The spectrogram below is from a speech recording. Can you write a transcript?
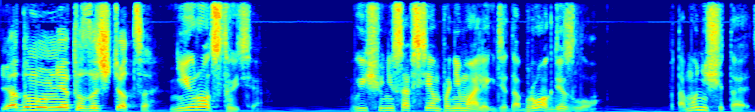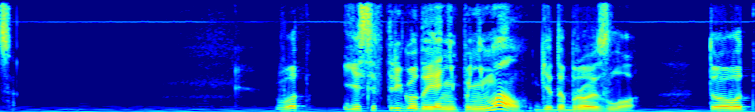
Я думаю, мне это зачтется. Не родствуйте. Вы еще не совсем понимали, где добро, а где зло. Потому не считается. Вот если в три года я не понимал, где добро и зло, то вот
